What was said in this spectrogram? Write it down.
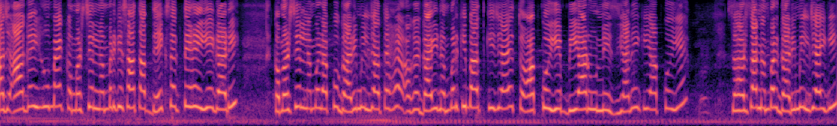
आज आ गई हूँ मैं कमर्शियल नंबर के साथ। आप देख सकते हैं ये गाड़ी। कमर्शियल नंबर आपको गाड़ी मिल जाता है। अगर गाड़ी नंबर की बात की जाए तो आपको ये बी आर उन्नीस, यानी कि आपको ये सहरसा नंबर गाड़ी मिल जाएगी।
